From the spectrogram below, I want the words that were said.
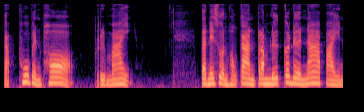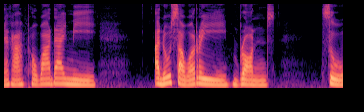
กับผู้เป็นพ่อหรือไม่ แต่ในส่วนของการรำลึกก็เดินหน้าไปนะคะ เพราะว่าได้มีอนุสาวรีย์บรอนซ์สูง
